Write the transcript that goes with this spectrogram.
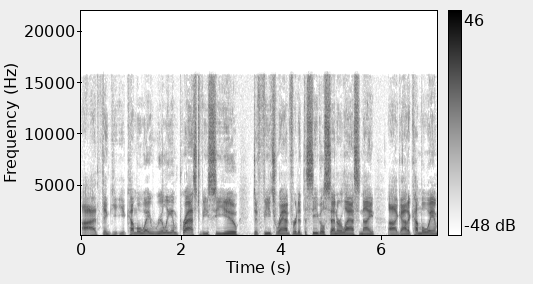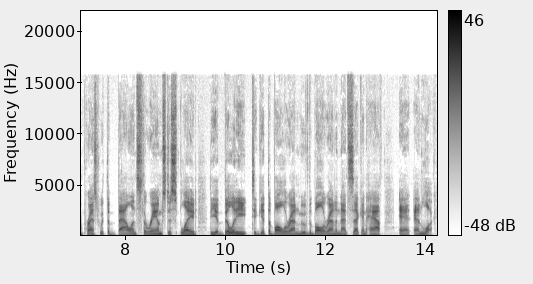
I think you come away really impressed. VCU defeats Radford at the Siegel Center last night. Uh, Got to come away impressed with the balance the Rams displayed, the ability to get the ball around, move the ball around in that second half. And, and look,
